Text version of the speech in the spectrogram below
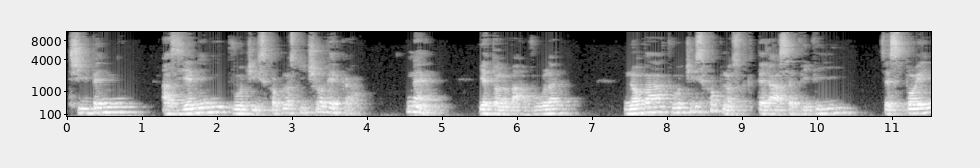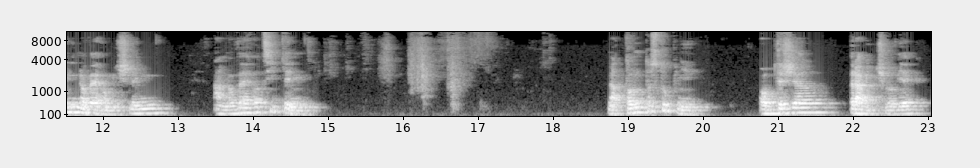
tříbení a zjemnění tvůrčích schopností člověka. Ne, je to nová vůle, nová tvůrčí schopnost, která se vyvíjí ze spojení nového myšlení a nového cítění. Na tomto stupni obdržel pravý člověk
